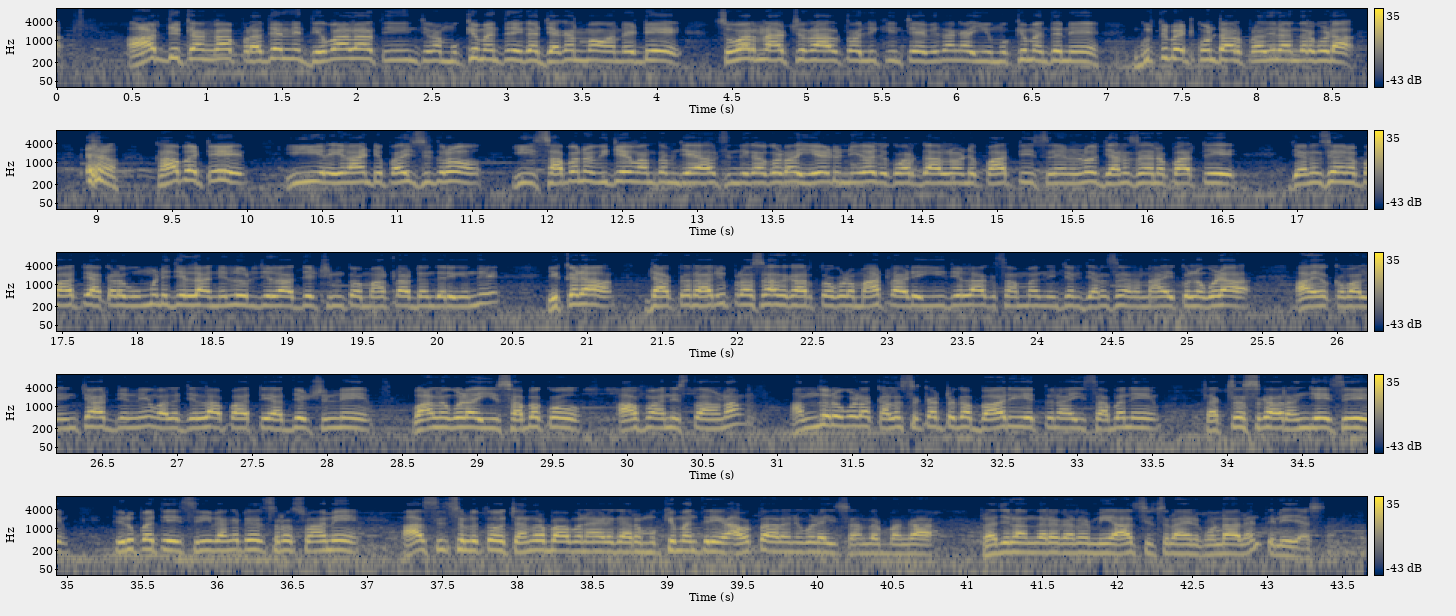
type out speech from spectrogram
ఆర్థికంగా ప్రజల్ని దివాలా తీయించిన ముఖ్యమంత్రిగా జగన్మోహన్ రెడ్డి సువర్ణాక్షరాలతో లిఖించే విధంగా ఈ ముఖ్యమంత్రిని గుర్తుపెట్టుకుంటారు ప్రజలందరూ కూడా. కాబట్టి ఈ ఇలాంటి పరిస్థితిలో ఈ సభను విజయవంతం చేయాల్సిందిగా కూడా ఏడు నియోజకవర్గాల్లోని పార్టీ శ్రేణులు జనసేన పార్టీ జనసేన పార్టీ అక్కడ ఉమ్మడి జిల్లా నెల్లూరు జిల్లా అధ్యక్షునితో మాట్లాడడం జరిగింది. ఇక్కడ డాక్టర్ హరిప్రసాద్ గారితో కూడా మాట్లాడి ఈ జిల్లాకు సంబంధించిన జనసేన నాయకులను కూడా ఆ యొక్క వాళ్ళ ఇన్ఛార్జీలని వాళ్ళ జిల్లా పార్టీ అధ్యక్షుల్ని వాళ్ళని కూడా ఈ సభకు ఆహ్వానిస్తా ఉన్నాం. అందరూ కూడా కలిసికట్టుగా భారీ ఎత్తున ఈ సభని సక్సెస్గా రన్ చేసి తిరుపతి శ్రీ వెంకటేశ్వర స్వామి ఆశీస్సులతో చంద్రబాబు నాయుడు గారు ముఖ్యమంత్రి అవుతారని కూడా ఈ సందర్భంగా ప్రజలందరూ కూడా మీ ఆశీస్సులు ఆయనకు ఉండాలని తెలియజేస్తాను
